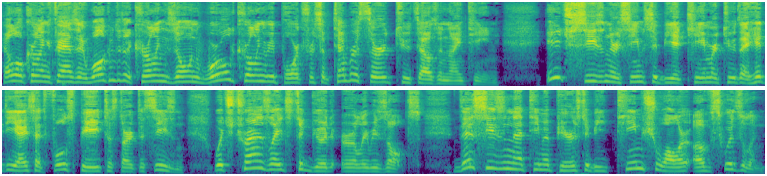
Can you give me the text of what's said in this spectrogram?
Hello, curling fans, and welcome to the Curling Zone World Curling Report for September 3rd, 2019. Each season there seems to be a team or two that hit the ice at full speed to start the season, which translates to good early results. This season that team appears to be Team Schwaller of Switzerland,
